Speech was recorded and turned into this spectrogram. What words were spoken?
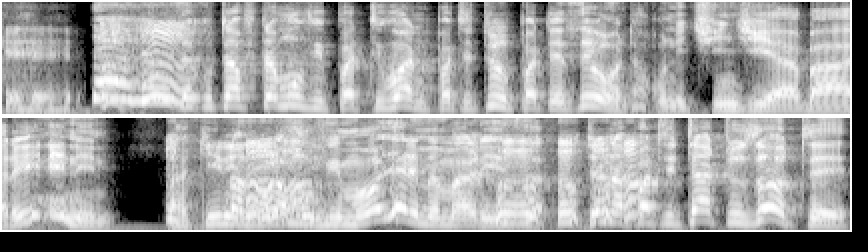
naweza kutafuta movie part 1 part 2 part 3 ntakunichinjia kunichinjia baharini nini? Lakini nahisi- moja nimemaliza. Tena pati tatu zote.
